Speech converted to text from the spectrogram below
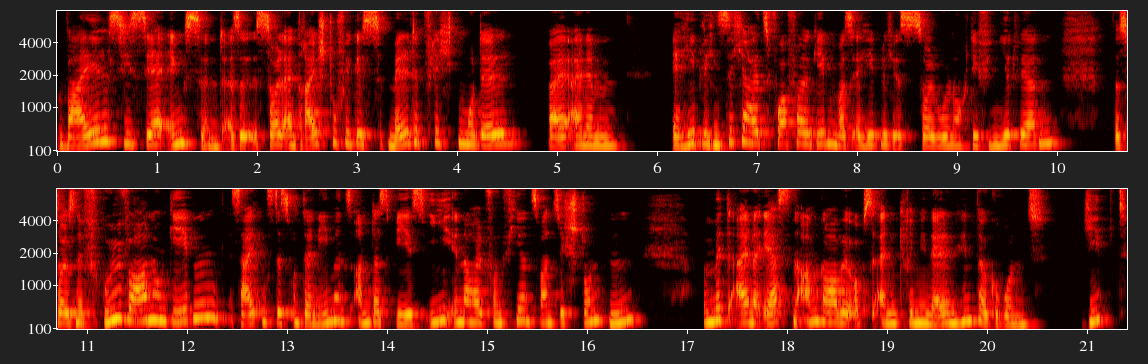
weil sie sehr eng sind. Also es soll ein dreistufiges Meldepflichtenmodell bei einem erheblichen Sicherheitsvorfall geben. Was erheblich ist, soll wohl noch definiert werden. Da soll es eine Frühwarnung geben seitens des Unternehmens an das BSI innerhalb von 24 Stunden mit einer ersten Angabe, ob es einen kriminellen Hintergrund gibt.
